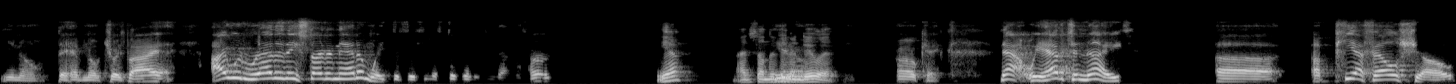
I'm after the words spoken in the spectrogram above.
You know, they have no choice. But I I would rather they start an atom weight division if they're going to do that with her. Yeah, I just don't think you they're going to do it. Okay. Now we have tonight uh, a PFL show,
